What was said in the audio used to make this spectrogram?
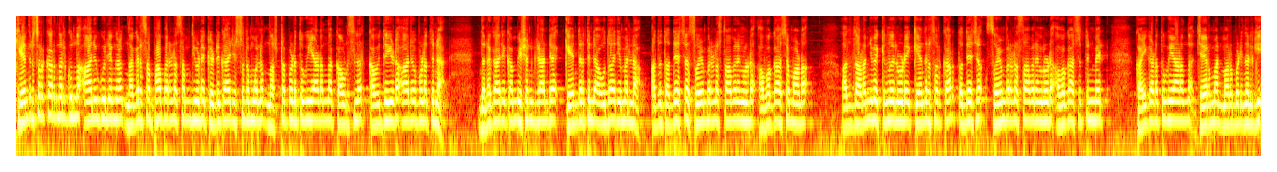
കേന്ദ്ര സർക്കാർ നൽകുന്ന ആനുകൂല്യങ്ങൾ നഗരസഭാ ഭരണസമിതിയുടെ കെടുകാര്യസ്ഥത മൂലം നഷ്ടപ്പെടുത്തുകയാണെന്ന കൗൺസിലർ കവിതയുടെ ആരോപണത്തിന് ധനകാര്യ കമ്മീഷൻ ഗ്രാന്റ് കേന്ദ്രത്തിന്റെ ഔദാര്യമല്ല അത് തദ്ദേശ സ്വയംഭരണ സ്ഥാപനങ്ങളുടെ അവകാശമാണ്. അത് തടഞ്ഞുവെക്കുന്നതിലൂടെ കേന്ദ്ര സർക്കാർ തദ്ദേശ സ്വയംഭരണ സ്ഥാപനങ്ങളുടെ അവകാശത്തിന്മേൽ കൈകടത്തുകയാണെന്ന് ചെയർമാൻ മറുപടി നൽകി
